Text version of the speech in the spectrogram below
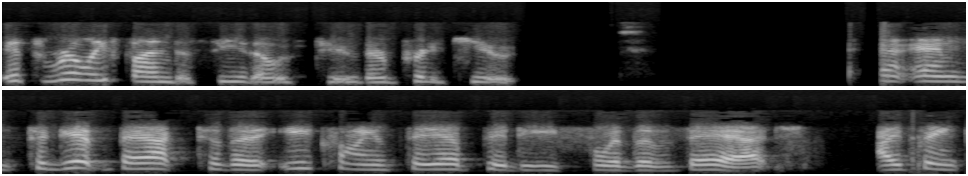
it's really fun to see those two. They're pretty cute. And to get back to the equine therapy for the vets, I think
